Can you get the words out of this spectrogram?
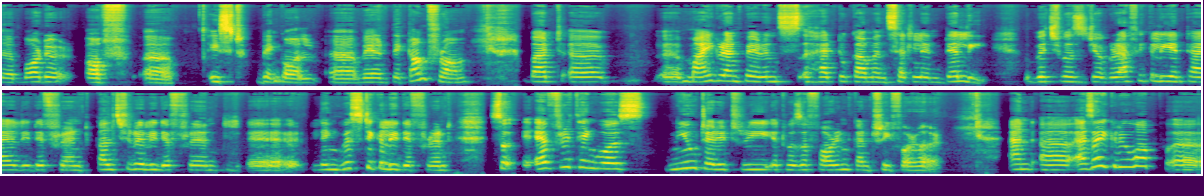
the border of uh, east bengal uh, where they come from. But uh, my grandparents had to come and settle in Delhi, which was geographically entirely different, culturally different, uh, linguistically different. So everything was new territory. It was a foreign country for her. And uh, as I grew up, uh,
